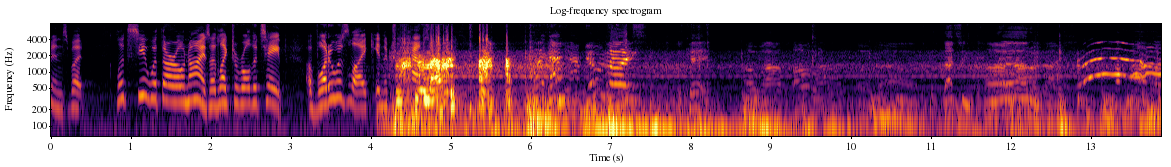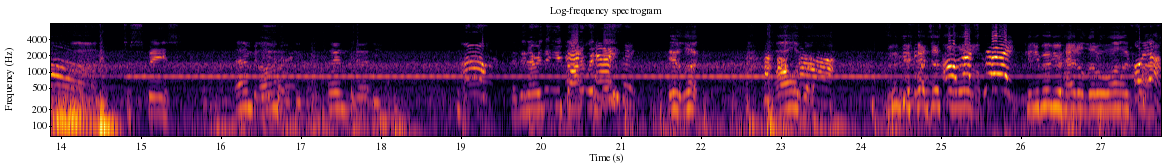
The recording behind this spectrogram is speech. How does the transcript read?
questions, but let's see it with our own eyes. I'd like to roll the tape of what it was like in the crew cabin. Go, guys! Okay. Oh, wow. Oh, wow. Oh, wow. That's oh, incredible. Wow. To space. Unbelievable, people. Unbelievable. Oh, Is it everything you thought it would be? Here, look. Oliver. Move your head just a little. Oh, that's great. Can you move your head a little while I Oh, flash? yeah.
